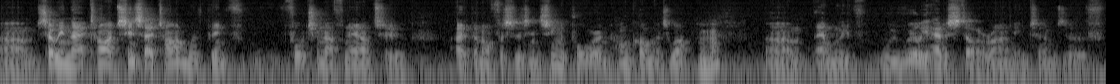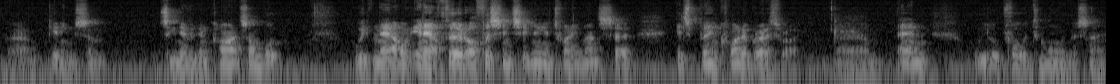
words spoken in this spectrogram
Um, so in that time, since that time, we've been f- fortunate enough now to open offices in Singapore and Hong Kong as well. Mm-hmm. Um, and we've we really had a stellar run in terms of um, getting some significant clients on board. We've now in our third office in Sydney in 20 months, so it's been quite a growth rate, um, and we look forward to more of the same.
